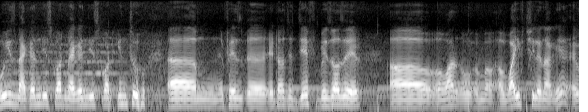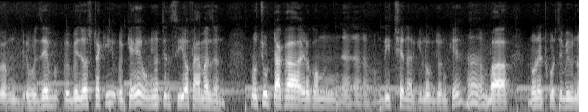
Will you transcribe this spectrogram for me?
who is MacKenzie Scott MacKenzie Scott কিন্তু ফেস এটা হচ্ছে জেফ বেজজের ওয়াইফ ছিলেন আগে, এবং জেফ বেজসটা কি, কে? উনি হচ্ছেন সি অফ অ্যামাজন প্রচুর টাকা এরকম দিচ্ছেন আর কি লোকজনকে হ্যাঁ বা ডোনেট করছে বিভিন্ন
